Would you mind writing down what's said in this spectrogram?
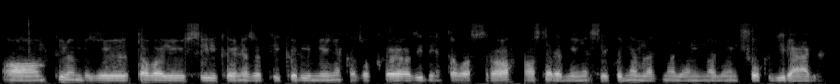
a különböző tavaly őszi környezeti körülmények azok az idén tavaszra azt eredményezték, hogy nem lett nagyon-nagyon sok virág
